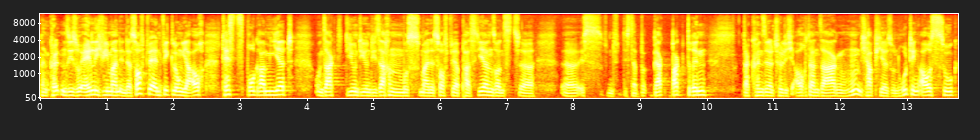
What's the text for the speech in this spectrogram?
Dann könnten Sie so ähnlich wie man in der Softwareentwicklung ja auch Tests programmiert und sagt, die und die und die Sachen muss meine Software passieren, sonst äh, äh ist, ist der Bug drin. Da können Sie natürlich auch dann sagen, hm, ich habe hier so einen Routing-Auszug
